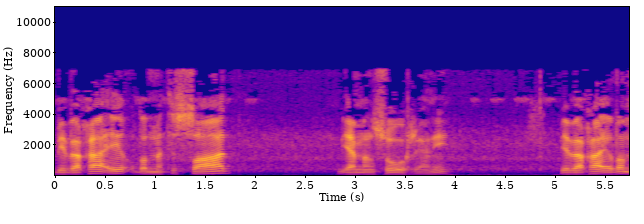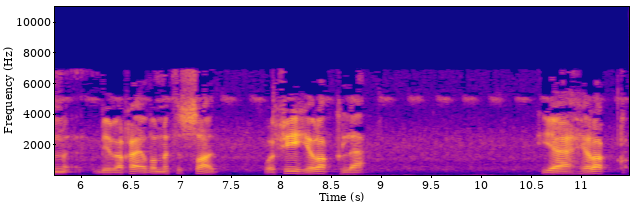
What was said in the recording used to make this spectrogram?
ببقاء ضمة الصاد يا منصور يعني ببقاء ضم ببقاء ضمة الصاد وفيه رقل يا هرق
